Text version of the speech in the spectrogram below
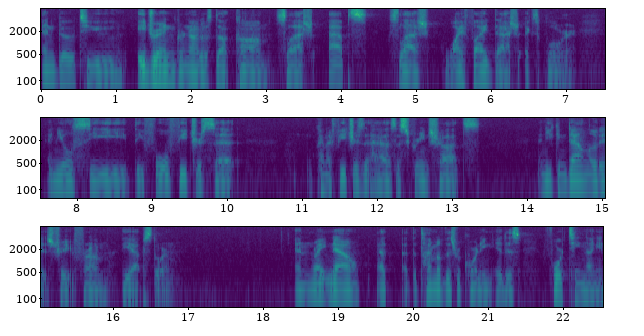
and go to adriangranados.com slash apps slash wi-fi dash explorer and you'll see the full feature set, kind of features it has, the screenshots, and you can download it straight from the App Store. And right now, at, at the time of this recording, it is $14.99.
